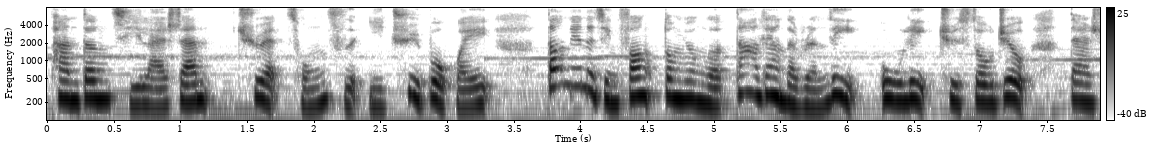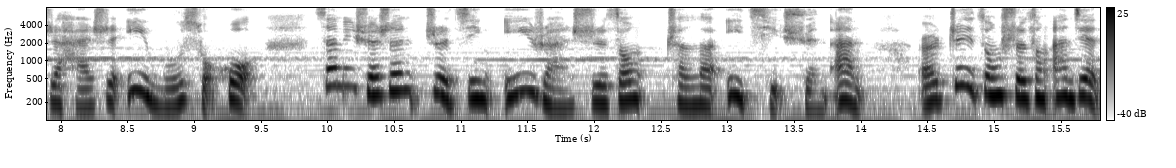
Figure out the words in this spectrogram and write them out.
攀登奇来山，却从此一去不回。当年的警方动用了大量的人力物力去搜救，但是还是一无所获。三名学生至今依然失踪，成了一起悬案。而这宗失踪案件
